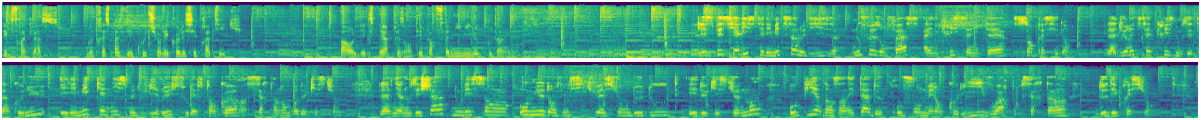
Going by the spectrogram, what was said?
Extra Classe, votre espace d'écoute sur l'école et ses pratiques. Parole d'expert présentée par Fanny Mille-Poutingon. Les spécialistes et les médecins le disent, nous faisons face à une crise sanitaire sans précédent. La durée de cette crise nous est inconnue et les mécanismes du virus soulèvent encore un certain nombre de questions. L'avenir nous échappe, nous laissant au mieux dans une situation de doute et de questionnement, au pire dans un état de profonde mélancolie, voire pour certains de dépression.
